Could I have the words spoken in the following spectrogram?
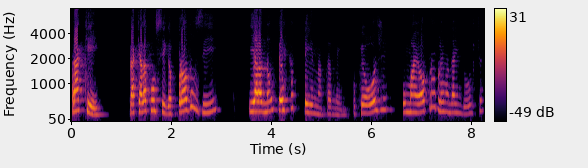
Para quê? Para que ela consiga produzir e ela não perca pena também, porque hoje o maior problema da indústria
